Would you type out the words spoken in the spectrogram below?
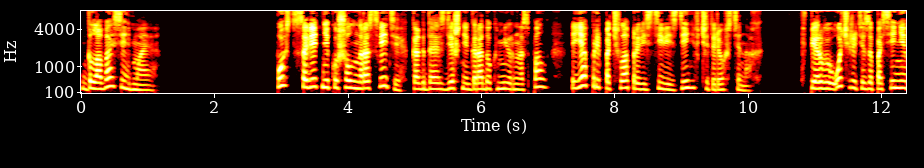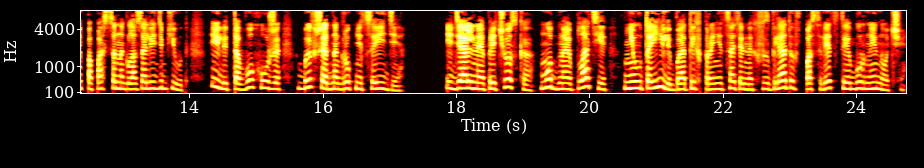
Глава седьмая Пусть советник ушел на рассвете, когда здешний городок мирно спал, я предпочла провести весь день в четырех стенах. В первую очередь из опасения попасться на глаза леди Бьют, или того хуже, бывшей одногруппнице Иде. Идеальная прическа, модное платье не утаили бы от их проницательных взглядов последствия бурной ночи.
